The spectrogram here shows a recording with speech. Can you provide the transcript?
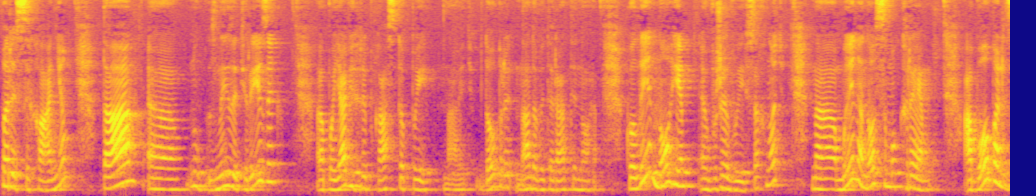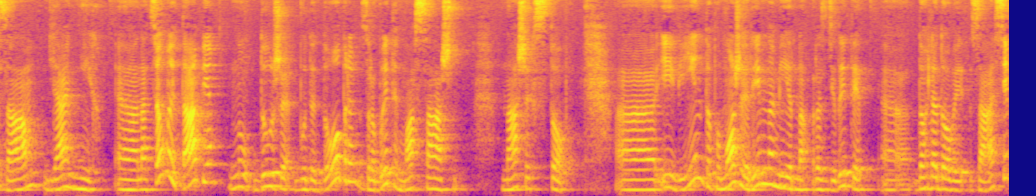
пересиханню та е, ну, знизить ризик е, появі грибка стопи. Навіть добре треба витирати ноги. Коли ноги вже висохнуть, ми наносимо крем або бальзам для ніг. Е, На цьому етапі ну, дуже буде добре зробити масаж наших стоп. Е, І він допоможе рівномірно розділити е, доглядовий засіб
